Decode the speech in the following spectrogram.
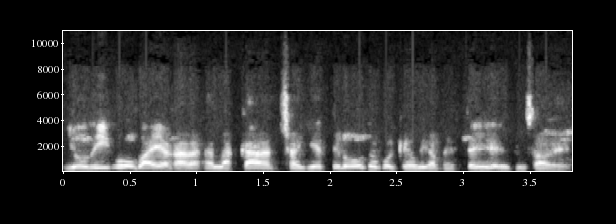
Yo digo, vayan a, a la cancha y esto y lo otro, porque obviamente, tú sabes,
